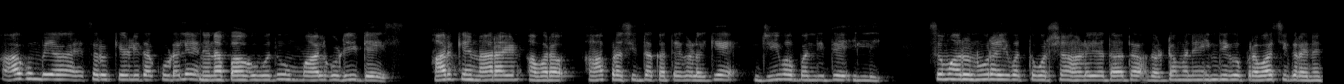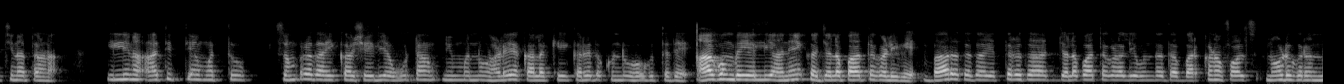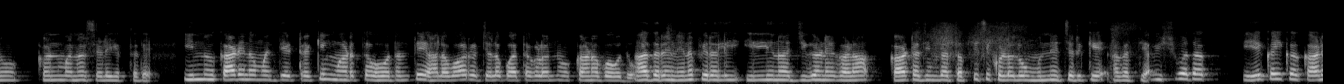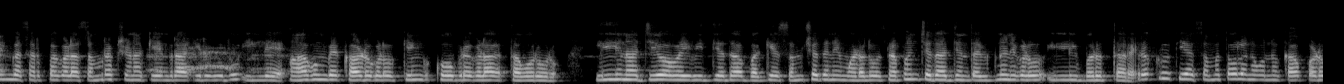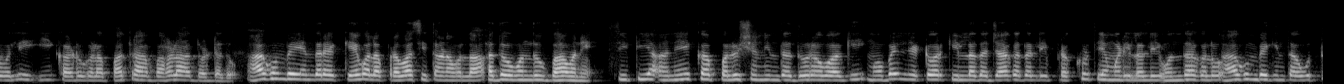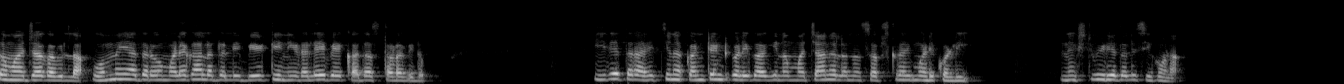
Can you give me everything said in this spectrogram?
ಆಗುಂಬೆಯ ಹೆಸರು ಕೇಳಿದ ಕೂಡಲೇ ನೆನಪಾಗುವುದು Malgudi days. R. K. Narayan ಅವರ ಆ ಪ್ರಸಿದ್ಧ ಕಥೆಗಳಿಗೆ ಜೀವ ಬಂದಿದ್ದೇ ಇಲ್ಲಿ. ಸುಮಾರು ನೂರ ಐವತ್ತು ವರ್ಷ ಹಳೆಯದಾದ ದೊಡ್ಡ ಮನೆ ಇಂದಿಗೂ ಪ್ರವಾಸಿಗರ ನೆಚ್ಚಿನ ತಾಣ. ಇಲ್ಲಿನ ಆತಿಥ್ಯ ಮತ್ತು ಸಾಂಪ್ರದಾಯಿಕ ಶೈಲಿಯ ಊಟ ನಿಮ್ಮನ್ನು ಹಳೆಯ ಕಾಲಕ್ಕೆ ಕರೆದುಕೊಂಡು ಹೋಗುತ್ತದೆ. ಆಗುಂಬೆಯಲ್ಲಿ ಅನೇಕ ಜಲಪಾತಗಳಿವೆ. ಭಾರತದ ಎತ್ತರದ ಜಲಪಾತಗಳಲ್ಲಿ ಒಂದಾದ ಬರ್ಕಣ ಫಾಲ್ಸ್ ನೋಡುಗರನ್ನು ಕಣ್ಮನ ಸೆಳೆಯುತ್ತದೆ ಇನ್ನು ಕಾಡಿನ ಮಧ್ಯೆ ಟ್ರೆಕ್ಕಿಂಗ್ ಮಾಡುತ್ತಾ ಹೋದಂತೆ ಹಲವಾರು ಜಲಪಾತಗಳನ್ನು ಕಾಣಬಹುದು. ಆದರೆ ನೆನಪಿರಲಿ, ಇಲ್ಲಿನ ಜಿಗಣೆಗಳ ಕಾಟದಿಂದ ತಪ್ಪಿಸಿಕೊಳ್ಳಲು ಮುನ್ನೆಚ್ಚರಿಕೆ ಅಗತ್ಯ. ವಿಶ್ವದ ಏಕೈಕ ಕಾಳಿಂಗ ಸರ್ಪಗಳ ಸಂರಕ್ಷಣಾ ಕೇಂದ್ರ ಇರುವುದು ಇಲ್ಲೇ. ಆಗುಂಬೆ ಕಾಡುಗಳು ಕಿಂಗ್ ಕೋಬ್ರಾಗಳ ತವರೂರು. ಇಲ್ಲಿನ ಜೀವವೈವಿಧ್ಯದ ಬಗ್ಗೆ ಸಂಶೋಧನೆ ಮಾಡಲು ಪ್ರಪಂಚದಾದ್ಯಂತ ವಿಜ್ಞಾನಿಗಳು ಇಲ್ಲಿ ಬರುತ್ತಾರೆ. ಪ್ರಕೃತಿಯ ಸಮತೋಲನವನ್ನು ಕಾಪಾಡುವಲ್ಲಿ ಈ ಕಾಡುಗಳ ಪಾತ್ರ ಬಹಳ ದೊಡ್ಡದು. ಆಗುಂಬೆ ಎಂದರೆ ಕೇವಲ ಪ್ರವಾಸಿ ತಾಣವಲ್ಲ, ಅದು ಒಂದು ಭಾವನೆ. ಸಿಟಿಯ ಅನೇಕ ಪೊಲ್ಯೂಷನ್ನಿಂದ ದೂರವಾಗಿ ಮೊಬೈಲ್ ನೆಟ್ವರ್ಕ್ ಇಲ್ಲದ ಜಾಗದಲ್ಲಿ ಪ್ರಕೃತಿಯ ಮಡಿಲಲ್ಲಿ ಒಂದಾಗಲು ಆಗುಂಬೆಗಿಂತ ಉತ್ತಮ ಜಾಗವಿಲ್ಲ. ಒಮ್ಮೆಯಾದರೂ ಮಳೆಗಾಲದಲ್ಲಿ ಭೇಟಿ ನೀಡಲೇಬೇಕಾದ ಸ್ಥಳವಿದು. ಇದೇ ಥರ ಹೆಚ್ಚಿನ ಕಂಟೆಂಟ್ಗಳಿಗಾಗಿ ನಮ್ಮ ಚಾನೆಲ್ ಅನ್ನು ಸಬ್ಸ್ಕ್ರೈಬ್ ಮಾಡಿಕೊಳ್ಳಿ. ನೆಕ್ಸ್ಟ್ ವಿಡಿಯೋದಲ್ಲಿ ಸಿಗೋಣ.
